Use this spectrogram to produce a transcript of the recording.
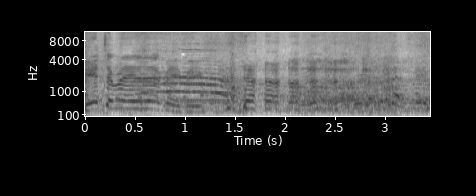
he intimidated it, baby.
